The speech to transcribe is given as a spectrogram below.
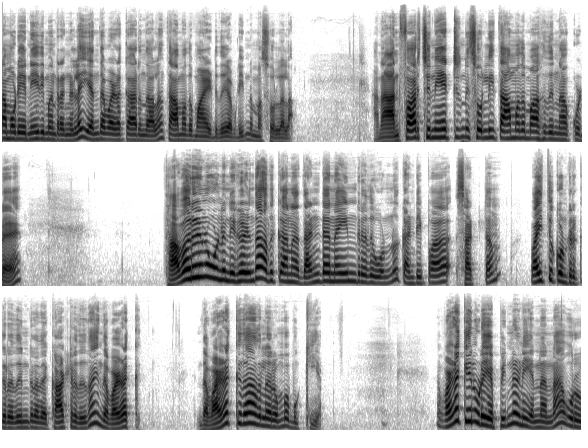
நம்முடைய நீதிமன்றங்களில் எந்த வழக்காக இருந்தாலும் தாமதமாகிடுது அப்படின்னு நம்ம சொல்லலாம். ஆனால் அன்ஃபார்ச்சுனேட்னு சொல்லி தாமதமாகுதுன்னா கூட தவறுன்னு ஒன்று நிகழ்ந்தால் அதுக்கான தண்டனைன்றது ஒன்று கண்டிப்பாக சட்டம் வைத்து கொண்டிருக்கிறதுன்றதை காட்டுறது தான் இந்த வழக்கு. இந்த வழக்கு தான் அதில் ரொம்ப முக்கியம். வழக்கினுடைய பின்னணி என்னென்னா ஒரு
